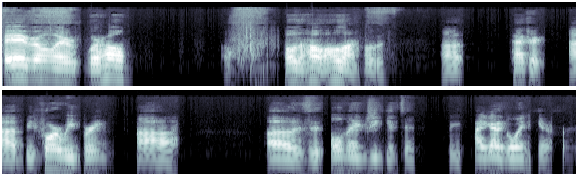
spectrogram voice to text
Hey everyone, we're, we're home. Oh, hold on, hold, hold on, hold on. Uh, Patrick, uh, before we bring, uh, uh, is it Old Man Jenkins in? We, I gotta go in here first.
